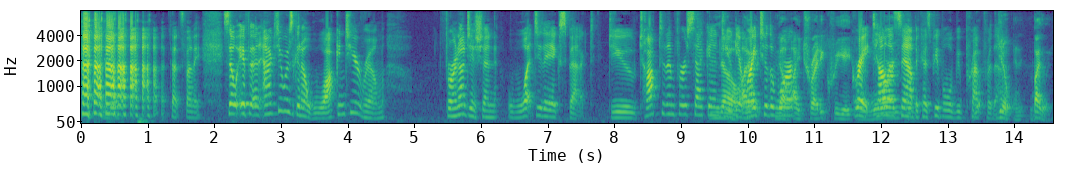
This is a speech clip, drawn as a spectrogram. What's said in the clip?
That's funny. So, if an actor was going to walk into your room for an audition, what do they expect? Do you talk to them for a second? do you get I- right to the no, work? I try to create. a Great. Tell us now because people will be prepped for that. You know, and by the way,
